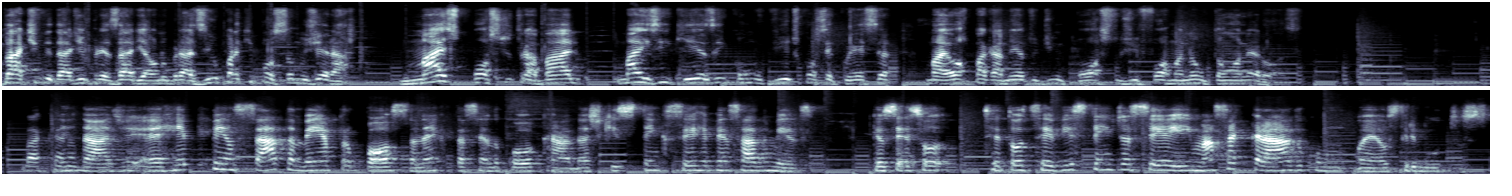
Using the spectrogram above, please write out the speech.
da atividade empresarial no Brasil para que possamos gerar mais postos de trabalho, mais riqueza e, como via de consequência, maior pagamento de impostos de forma não tão onerosa. Bacana. Verdade. É repensar também a proposta né, que está sendo colocada. Acho que isso tem que ser repensado mesmo. Porque o setor, setor de serviço tende a ser aí massacrado com é, os tributos.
